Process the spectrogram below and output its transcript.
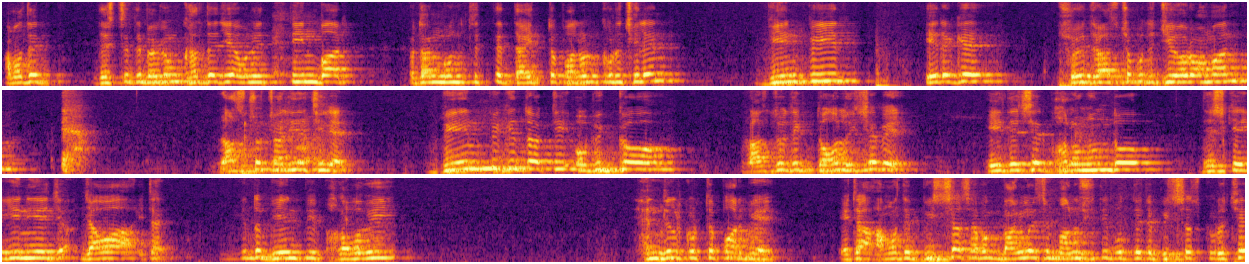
আমাদের দেশটিতে বেগম খালেদা জিয়া উনি তিনবার প্রধানমন্ত্রীত্বের দায়িত্ব পালন করেছিলেন। বিএনপির এর আগে শহীদ রাষ্ট্রপতি জিয়াউর রহমান রাষ্ট্র চালিয়েছিলেন। বিএনপি কিন্তু একটি অভিজ্ঞ রাজনৈতিক দল হিসেবে এই দেশের ভালো মন্দ দেশকে এগিয়ে নিয়ে যাওয়া, এটা কিন্তু বিএনপি ভালোভাবেই হ্যান্ডেল করতে পারবে। এটা আমাদের বিশ্বাস এবং বাংলাদেশের মানুষ ইতিমধ্যে এটা বিশ্বাস করেছে,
